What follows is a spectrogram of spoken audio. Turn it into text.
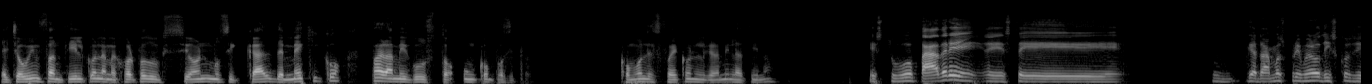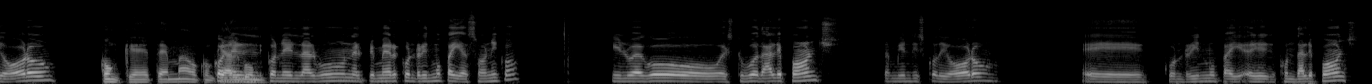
El show infantil con la mejor producción musical de México, para mi gusto, un compositor. ¿Cómo les fue con el Grammy Latino? Estuvo padre. Este, ganamos primero discos de oro ¿Con qué tema o con, con qué el, álbum? con el álbum, el primer con ritmo payasónico. Y luego estuvo Dale Punch, también disco de oro, eh, con ritmo, eh, con Dale Punch.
